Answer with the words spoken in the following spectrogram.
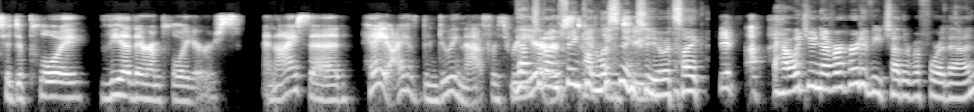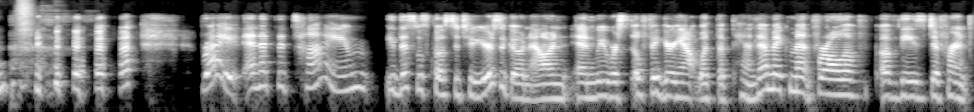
to deploy via their employers. And I said, Hey, I have been doing that for three That's years. That's what I'm thinking listening to, to you. It's like, yeah. how would you never heard of each other before then? Right. And at the time, this was close to two years ago now, and, and we were still figuring out what the pandemic meant for all of, of these different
